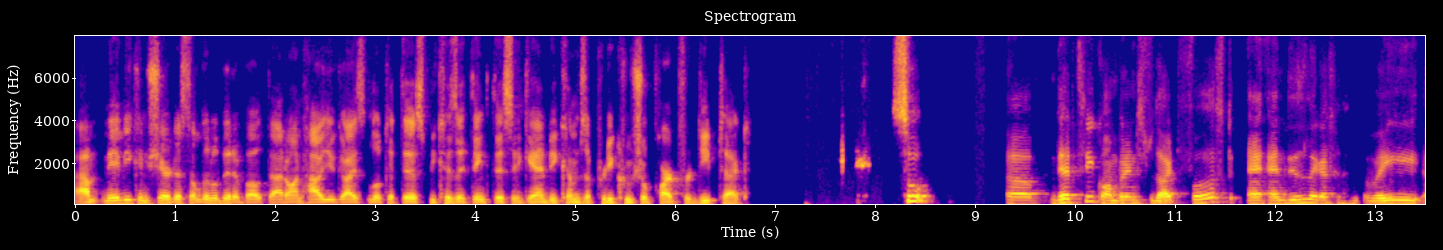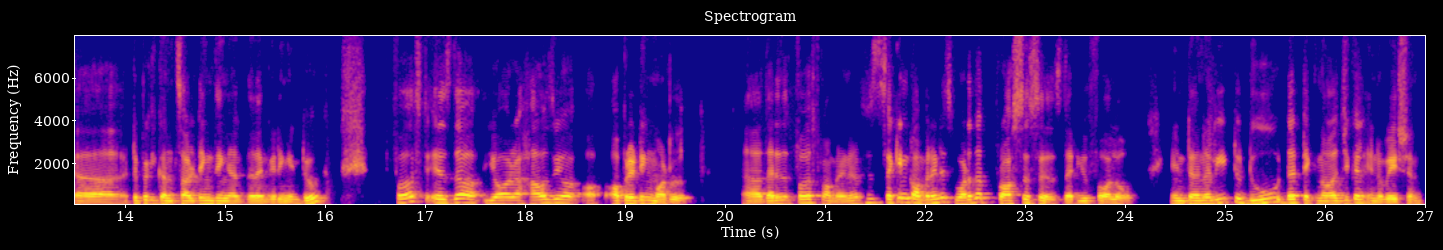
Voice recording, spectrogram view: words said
um, maybe you can share just a little bit about that on how you guys look at this, because I think this again becomes a pretty crucial part for deep tech. So, uh, there are three components to that. First, and, and this is like a very uh, typical consulting thing that I'm getting into. First is the your how's your operating model. Uh, that is the first component. The second component is what are the processes that you follow internally to do the technological innovation.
